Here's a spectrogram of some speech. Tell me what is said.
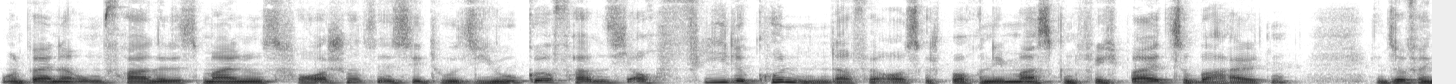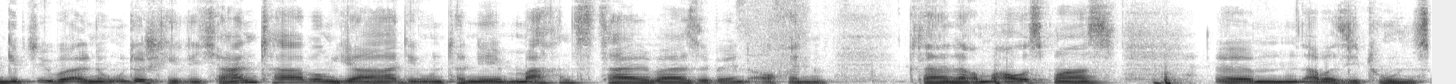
Und bei einer Umfrage des Meinungsforschungsinstituts YouGov haben sich auch viele Kunden dafür ausgesprochen, die Maskenpflicht beizubehalten. Insofern gibt es überall eine unterschiedliche Handhabung. Ja, die Unternehmen machen es teilweise, wenn auch in kleinerem Ausmaß, ähm, aber sie tun es.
